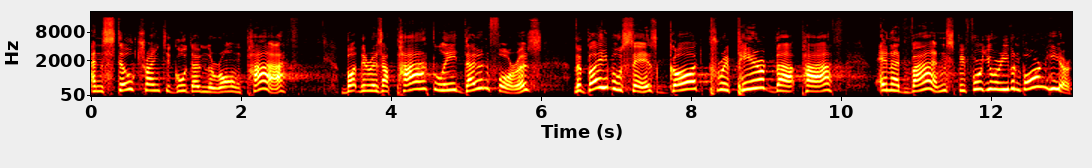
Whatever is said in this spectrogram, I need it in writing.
and still trying to go down the wrong path, but there is a path laid down for us. The Bible says God prepared that path in advance before you were even born here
